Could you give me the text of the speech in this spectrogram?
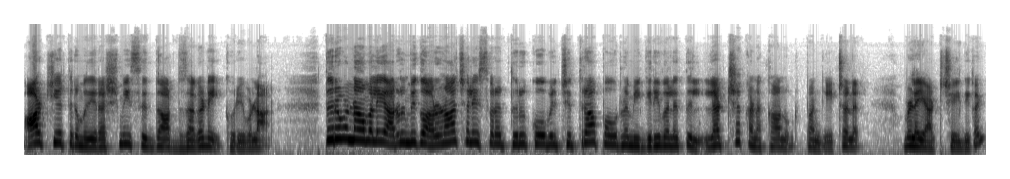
ஆட்சியர் திருமதி ரஷ்மி சித்தார்த் ஜகடே கூறியுள்ளார். திருவண்ணாமலை அருள்மிகு அருணாச்சலேஸ்வரர் திருக்கோவில் சித்ரா பௌர்ணமி கிரிவலத்தில் லட்சக்கணக்கானோர் பங்கேற்றனர். விளையாட்டுச் செய்திகள்.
